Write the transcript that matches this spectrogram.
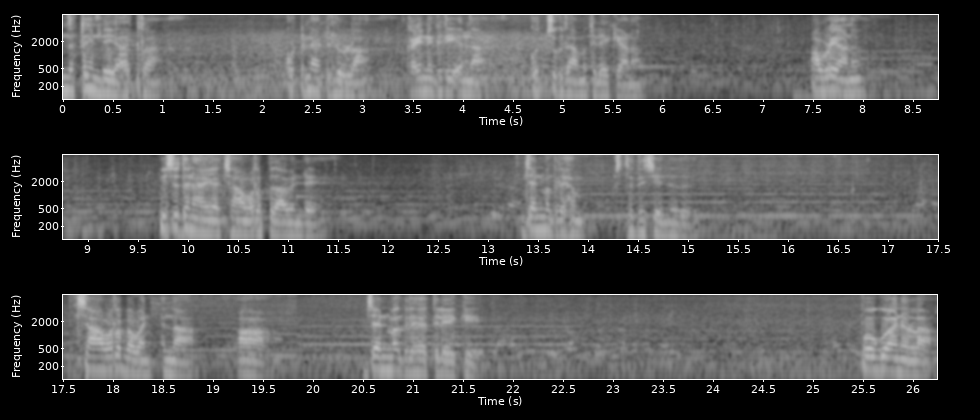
ഇന്നത്തെ എന്റെ യാത്ര കുട്ടനാട്ടിലുള്ള കൈനഗിരി എന്ന കൊച്ചു ഗ്രാമത്തിലേക്കാണ്. അവിടെയാണ് വിശുദ്ധനായ ചാവറപ്പിതാവിന്റെ ജന്മഗ്രഹം സ്ഥിതി ചെയ്യുന്നത്. ചാവറ ഭവൻ എന്ന ആ ജന്മഗ്രഹത്തിലേക്ക് പോകുവാനുള്ള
